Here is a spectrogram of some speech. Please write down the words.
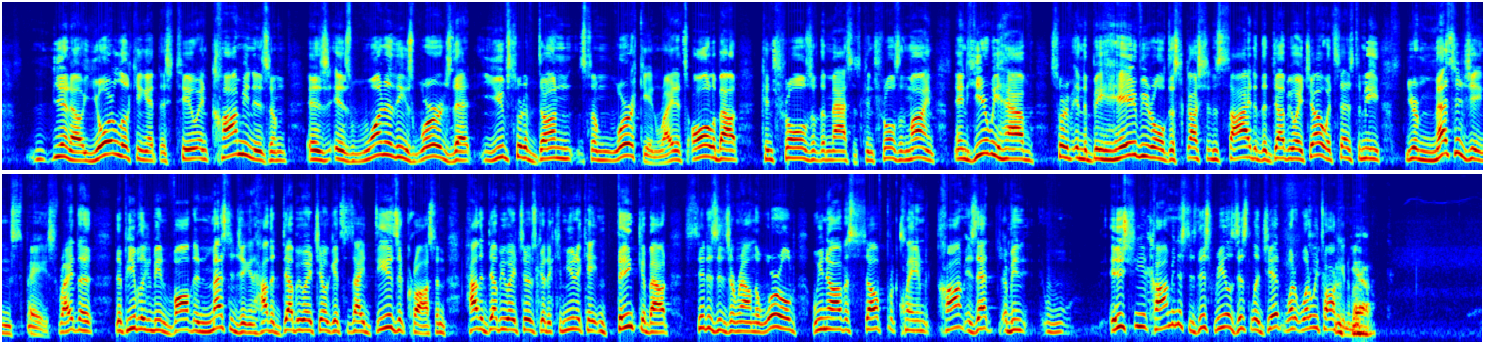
you know, you're looking at this too, and communism is is one of these words that you've sort of done some work in, right? It's all about controls of the masses, controls of the mind. And here we have sort of in the behavioral discussion side of the WHO, it says to me, your messaging space, right? The, the people that can be involved in messaging and how the WHO gets its ideas across and how the WHO is going to communicate and think about citizens around the world. We now have a self-proclaimed com. Is that, I mean, is she a communist? Is this real? Is this legit? What, what are we talking about? Yeah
